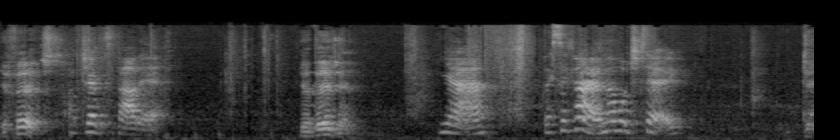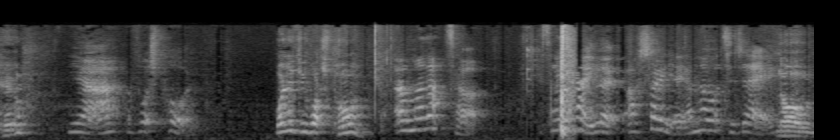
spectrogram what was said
You're first. I've dreamt about it. You're a virgin. Yeah. But it's okay, I know what to do. Do? Yeah. I've watched porn. When have you watched porn? On my laptop. It's okay, look, I'll show you. I know what to do. No,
